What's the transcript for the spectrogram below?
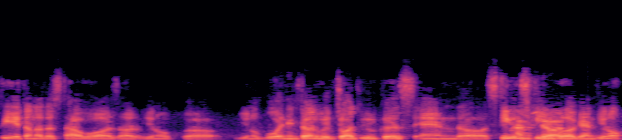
create another Star Wars, or you know, uh, you know, go and intern with George Lucas and uh, Steven I'm sure. Spielberg, and you know,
